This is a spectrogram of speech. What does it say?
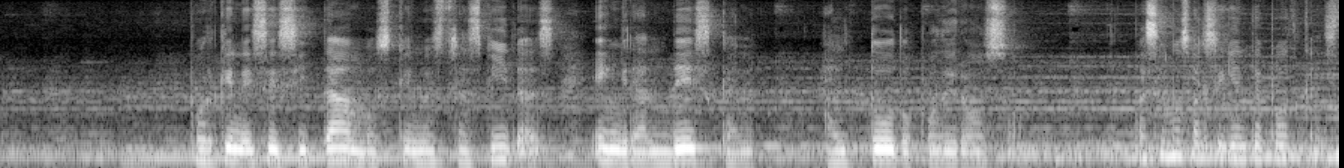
porque necesitamos que nuestras vidas engrandezcan al Todopoderoso. Pasemos al siguiente podcast.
